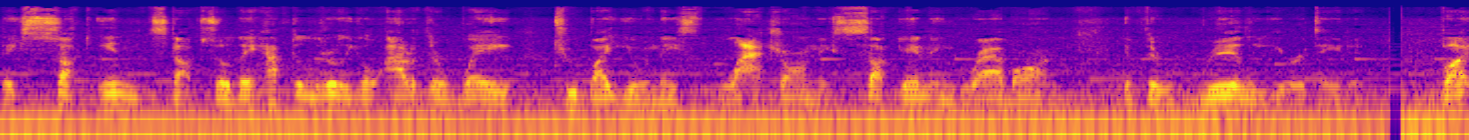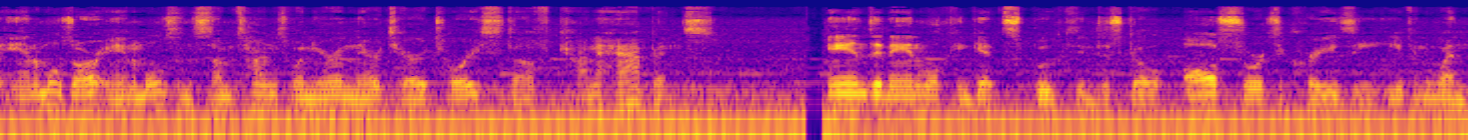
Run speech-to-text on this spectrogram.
they suck in stuff, so they have to literally go out of their way to bite you, and they latch on, they suck in and grab on if they're really irritated. But animals are animals, and sometimes when you're in their territory, stuff kind of happens. And an animal can get spooked and just go all sorts of crazy, even when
